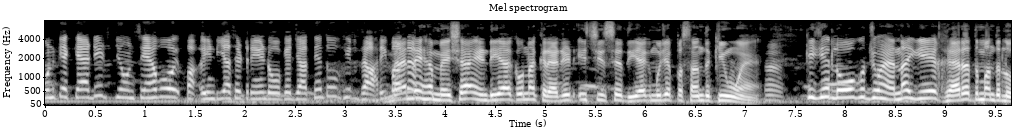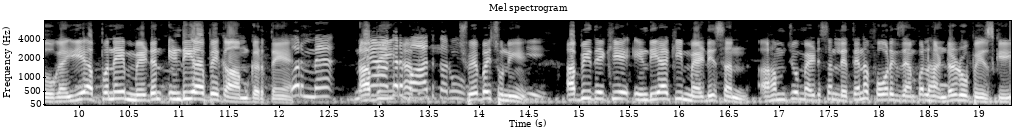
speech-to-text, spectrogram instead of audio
उनके कैडेट जो उनसे हैं वो इंडिया से ट्रेंड होके जाते हैं तो फिर ज़ाहिर बात मैंने हमेशा इंडिया को ना क्रेडिट इस चीज़ से दिया है कि मुझे पसंद क्यों है। हाँ। कि ये लोग जो है ना ये गैरतमंद लोग हैं ये अपने मेड इन इंडिया पे काम करते हैं। और मैं मैं अगर बात करूँ शुएब भाई सुनिए। अभी देखिए इंडिया की मेडिसन हम जो मेडिसन लेते हैं ना फॉर एग्जांपल हंड्रेड रुपीज़ की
